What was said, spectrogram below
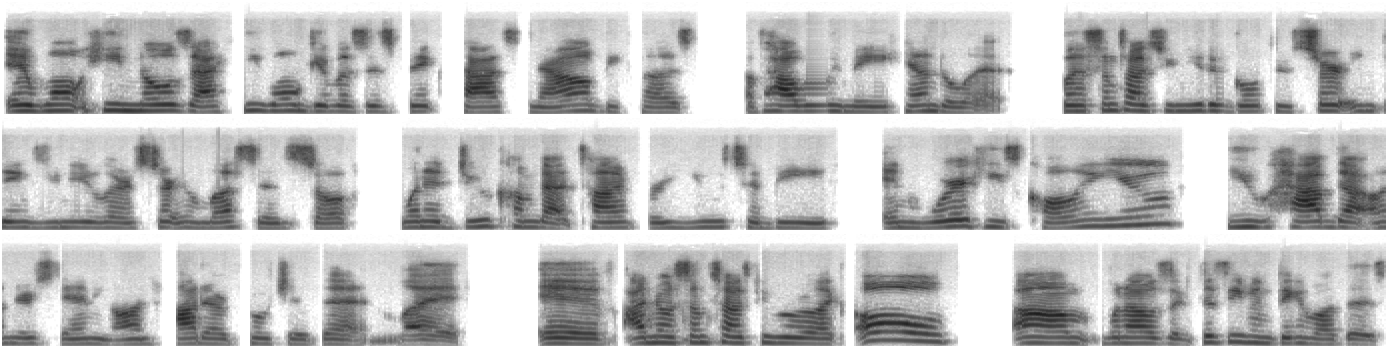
it won't he knows that he won't give us this big task now because of how we may handle it. But sometimes you need to go through certain things you need to learn certain lessons. So when it do come that time for you to be in where he's calling you you have that understanding on how to approach it then. Like if i know sometimes people were like oh um when i was like just even thinking about this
